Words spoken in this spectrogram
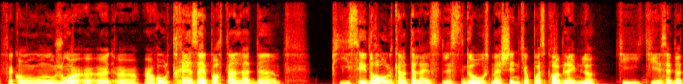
fait qu'on on joue un, un- un- un rôle très important là-dedans. Puis c'est drôle quand t'as la, la grosse machine qui a pas ce problème-là, qui, qui essaie de,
